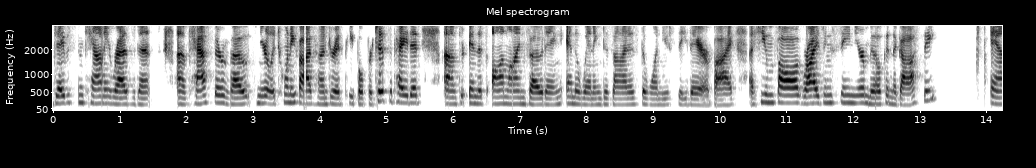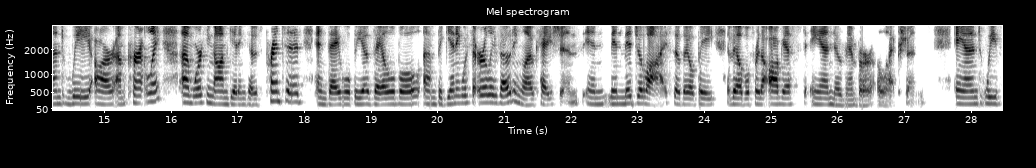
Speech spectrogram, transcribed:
Davidson County residents cast their votes. Nearly 2,500 people participated in this online voting, and the winning design is the one you see there by a Hume Fogg, Rising Senior, Milka Nagase and we are um, currently um, working on getting those printed and they will be available um, beginning with the early voting locations in, in mid-july. So they'll be available for the august and november elections. And we've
